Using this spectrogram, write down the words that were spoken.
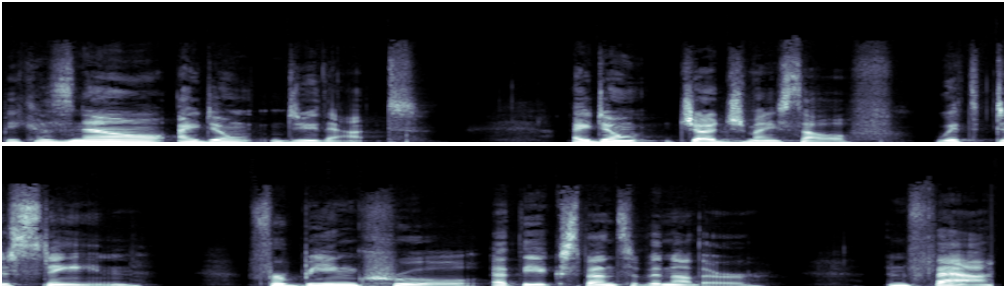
because now I don't do that. I don't judge myself with disdain for being cruel at the expense of another. In fact,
